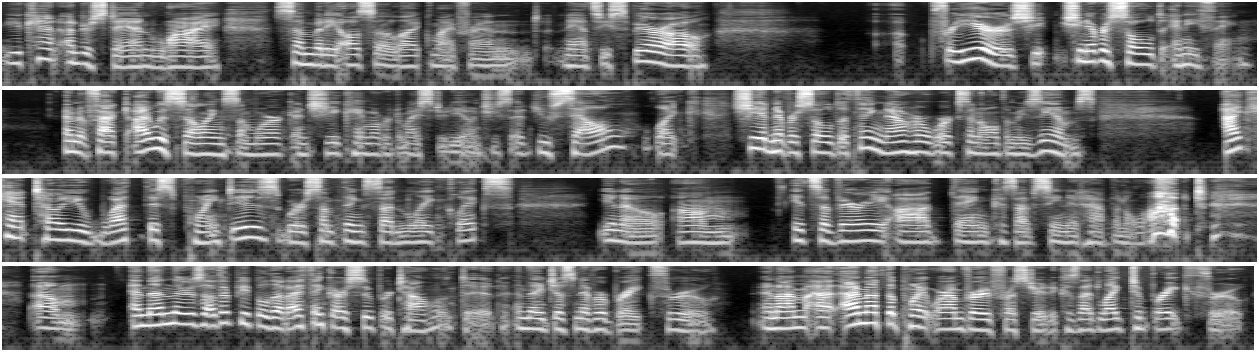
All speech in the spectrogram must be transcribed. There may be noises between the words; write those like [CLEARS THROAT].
you can't understand why somebody also like my friend Nancy Spero, uh, for years, she, she never sold anything. And in fact, I was selling some work and she came over to my studio and she said, You sell? Like she had never sold a thing. Now her work's in all the museums. I can't tell you what this point is where something suddenly clicks. You know, um, it's a very odd thing because I've seen it happen a [LAUGHS] lot. um, and then there's other people that I think are super talented and they just never break through. And I'm at, I'm at the point where I'm very frustrated because I'd like to break through.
